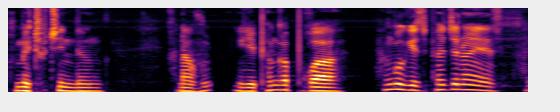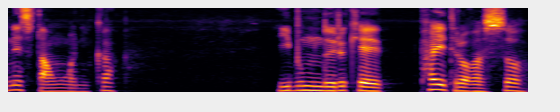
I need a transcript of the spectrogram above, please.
금액 촉진 등 가장 후, 이게 평가표가 한국에서 표준화에 한해서 나온 거니까 이 부분도 이렇게 파일 들어가서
